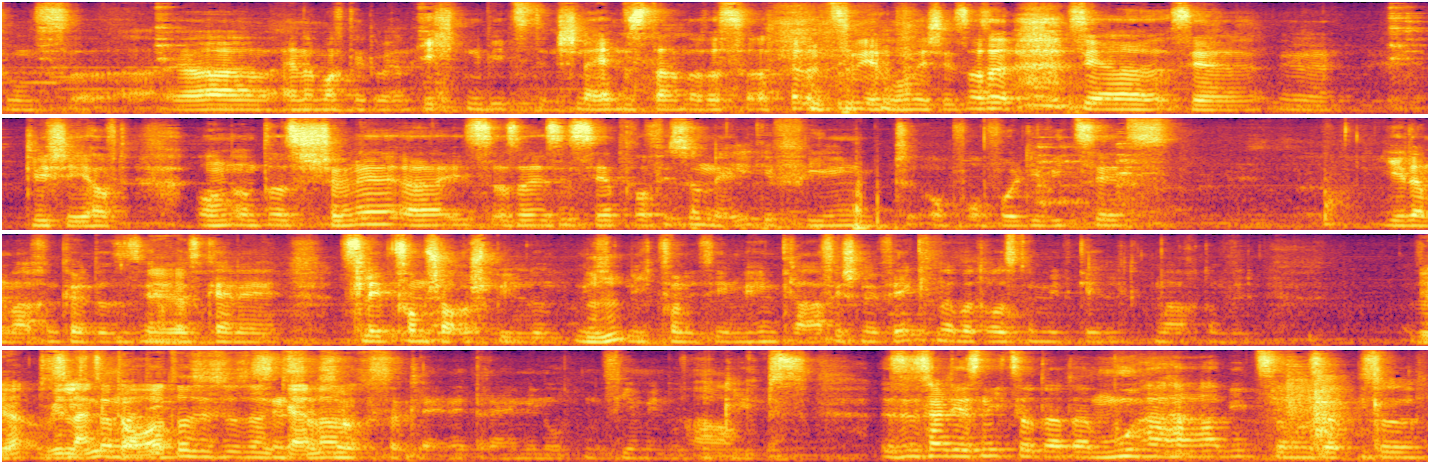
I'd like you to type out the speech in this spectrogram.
tun's, äh, ja, einer macht halt einen echten Witz, den schneiden sie dann oder so, weil er zu ironisch ist. Also sehr, sehr äh, klischeehaft. Und, und das Schöne äh, ist, also es ist sehr professionell gefilmt, ob, obwohl die Witze jetzt jeder machen könnte. Das ist ja jetzt keine Slap vom Schauspiel und nicht, mhm. nicht von irgendwelchen grafischen Effekten, aber trotzdem mit Geld gemacht und mit. Also ja, wie lange dauert das? Ist das ein kleiner? So, so kleine drei Minuten, vier Minuten ah, okay. Es ist halt jetzt nicht so der, der Muhaha-Witz, sondern so ein bisschen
